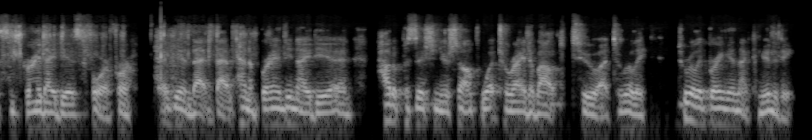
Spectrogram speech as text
some great ideas for for again that that kind of branding idea and how to position yourself, what to write about to uh, to really to really bring in that community.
